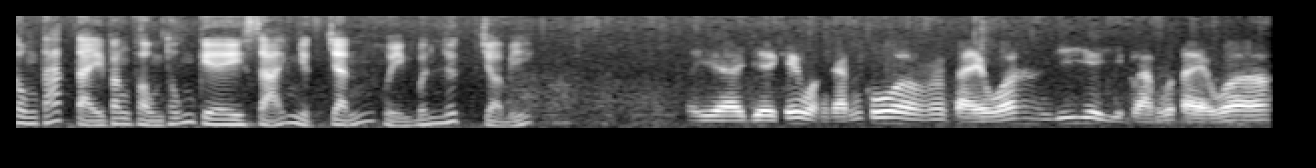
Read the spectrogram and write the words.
công tác tại văn phòng thống kê xã Nhật Chánh, huyện Bến Lức cho biết. Thì à, về cái hoàn cảnh của Tèo á, với việc làm của Tèo á,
